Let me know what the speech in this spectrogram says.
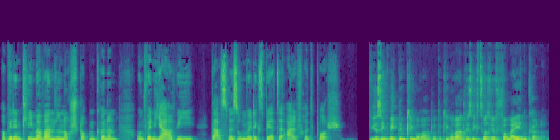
Ob wir den Klimawandel noch stoppen können und wenn ja, wie, das weiß Umweltexperte Alfred Posch. Wir sind mitten im Klimawandel. Der Klimawandel ist nichts, was wir vermeiden können.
